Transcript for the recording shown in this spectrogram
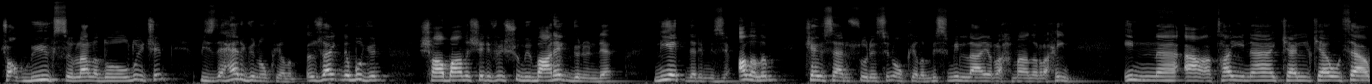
Çok büyük sırlarla dolu olduğu için biz de her gün okuyalım. Özellikle bugün Şaban-ı Şerif'in şu mübarek gününde niyetlerimizi alalım. Kevser suresini okuyalım. Bismillahirrahmanirrahim. İnna a'taynâkel kevser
